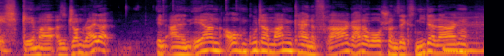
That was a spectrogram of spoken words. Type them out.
ich gehe mal, also John Ryder in allen Ehren, auch ein guter Mann, keine Frage, hat aber auch schon sechs Niederlagen. Mhm.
